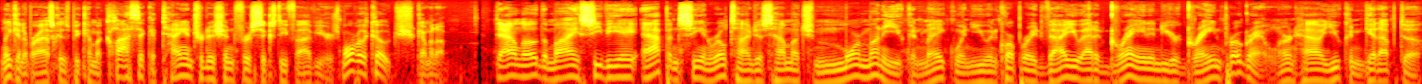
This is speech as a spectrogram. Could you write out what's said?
Lincoln, Nebraska, has become a classic Italian tradition for 65 years. More with the coach coming up. Download the MyCVA app and see in real time just how much more money you can make when you incorporate value added grain into your grain program. Learn how you can get up to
